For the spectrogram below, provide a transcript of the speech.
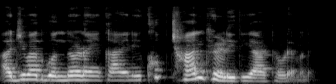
अजिबात गोंधळ नाही काय नाही खूप छान खेळली ती या आठवड्यामध्ये.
